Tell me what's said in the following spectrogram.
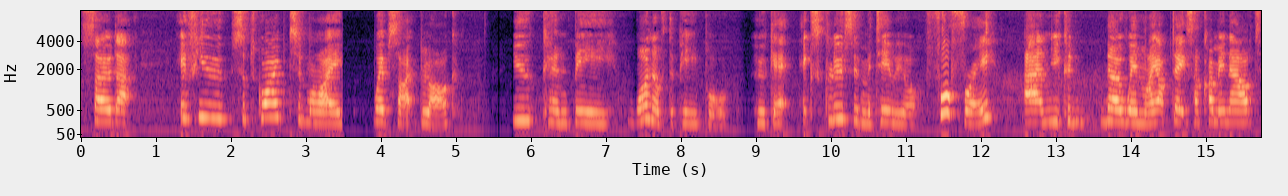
so that if you subscribe to my website blog, you can be one of the people who get exclusive material for free and you can know when my updates are coming out.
